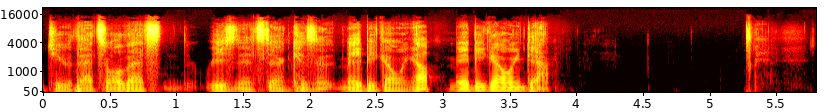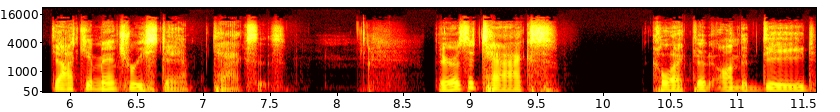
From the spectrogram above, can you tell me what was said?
due. That's all that's the reason it's there because it may be going up, may be going down. Documentary stamp taxes. There is a tax collected on the deed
